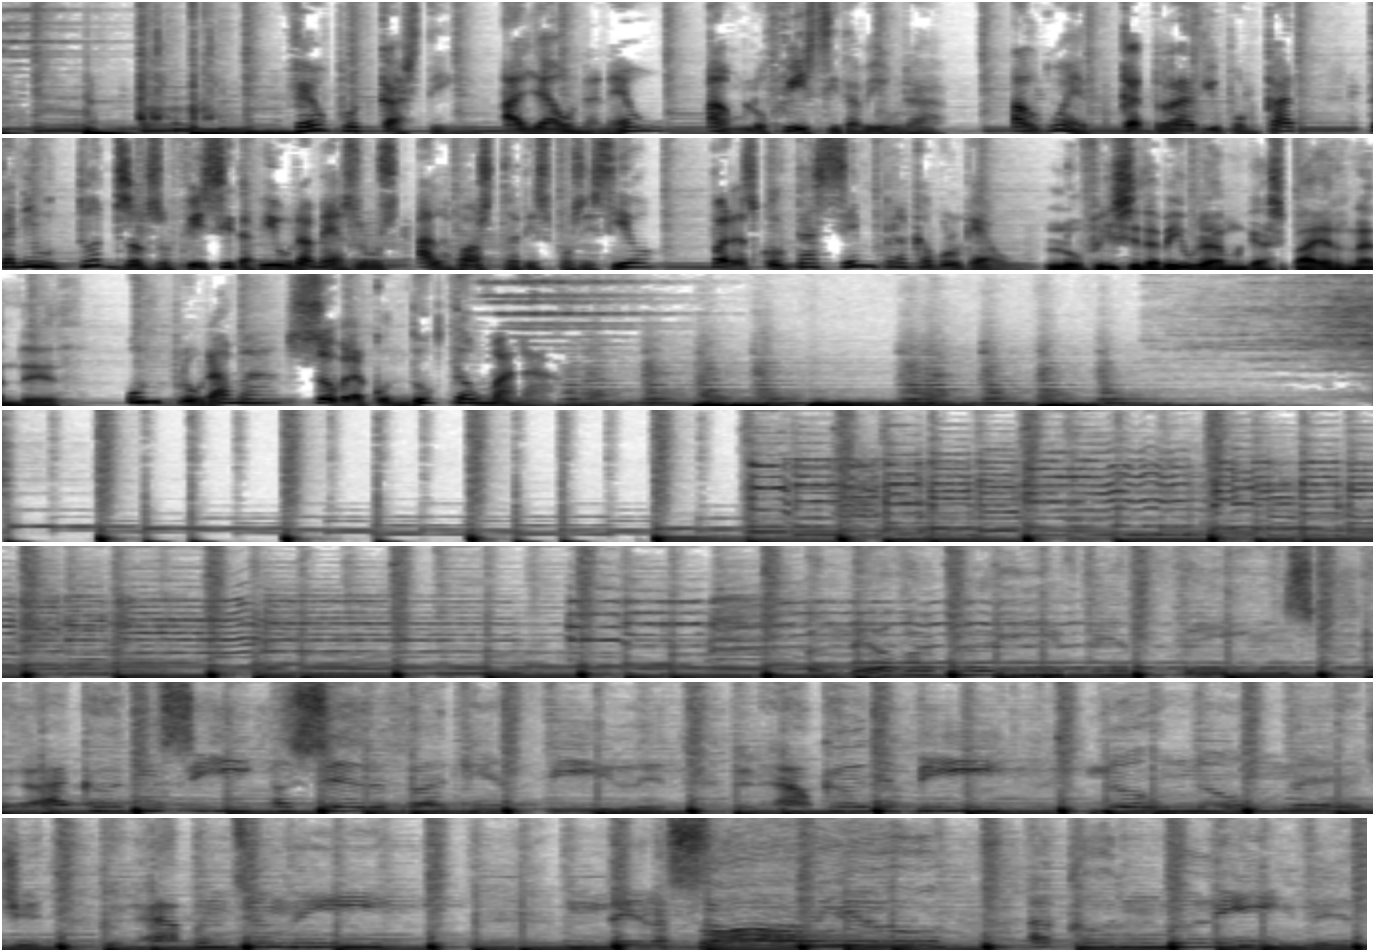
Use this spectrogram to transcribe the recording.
Feu podcasting allà on aneu amb l'Ofici de Viure. Al web catradio.cat teniu tots els Ofici de Viure mesos a la vostra disposició per escoltar sempre que vulgueu. L'Ofici de Viure amb Gaspar Hernández. Un programa sobre conducta humana. Saw you, I couldn't believe it.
